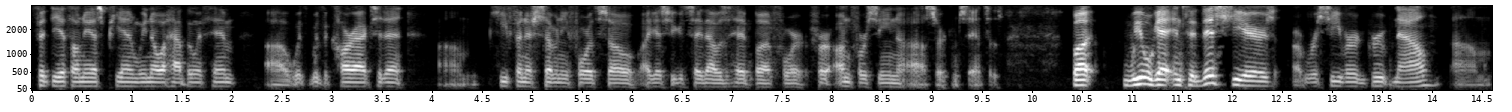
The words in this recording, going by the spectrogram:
50th on ESPN, we know what happened with him uh, with with the car accident. Um, he finished 74th, so I guess you could say that was a hit, but for for unforeseen uh, circumstances. But we will get into this year's uh, receiver group now. Um,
